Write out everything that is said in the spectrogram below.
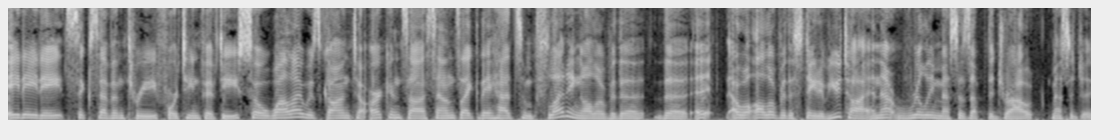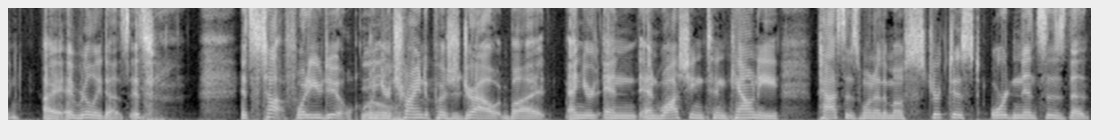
888-673-1450. So, while I was gone to Arkansas, sounds like they had some flooding all over the the uh, well, all over the state of Utah, and that really messes up the drought messaging. I, it really does. It's it's tough. What do you do when you're trying to push drought, but and you're and and Washington County passes one of the most strictest ordinances that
